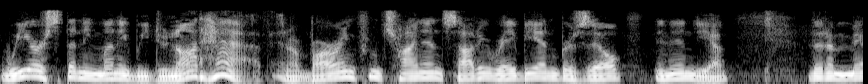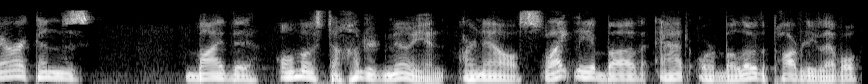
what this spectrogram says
we are spending money we do not have and are borrowing from China and Saudi Arabia and Brazil and India, that Americans by the almost 100 million are now slightly above at or below the poverty level.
